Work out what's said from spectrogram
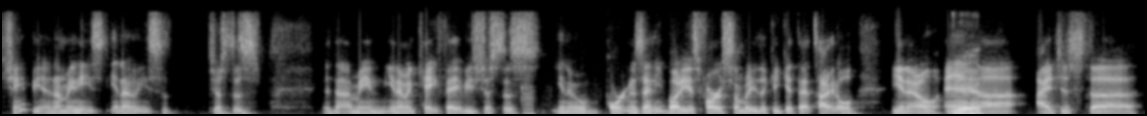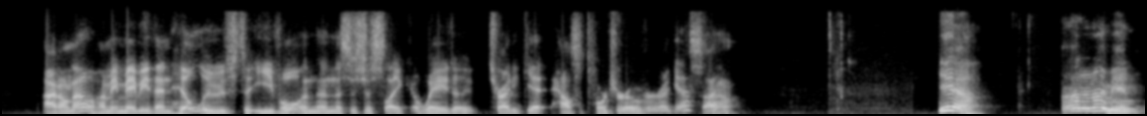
champion. I mean, he's you know he's just as I mean, you know, in kayfabe, he's just as you know important as anybody as far as somebody that could get that title, you know. And Yeah. uh, I just uh, I don't know. I mean, maybe then he'll lose to Evil, and then this is just like a way to try to get House of Torture over. I guess I don't. Yeah, I don't know, man.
